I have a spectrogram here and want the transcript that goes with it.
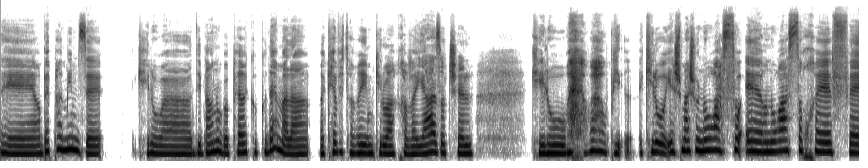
אה, הרבה פעמים זה כאילו דיברנו בפרק הקודם על הרכבת הרים כאילו החוויה הזאת של כאילו וואו כאילו יש משהו נורא סוער נורא סוחף אה,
